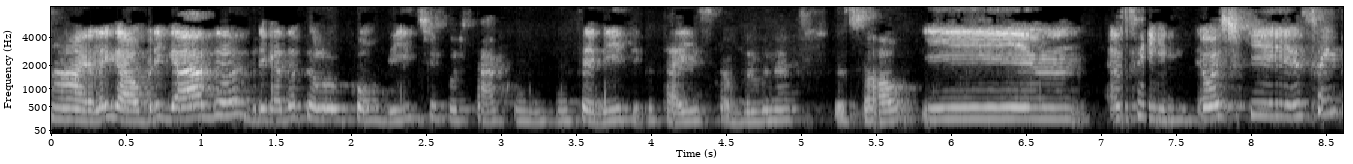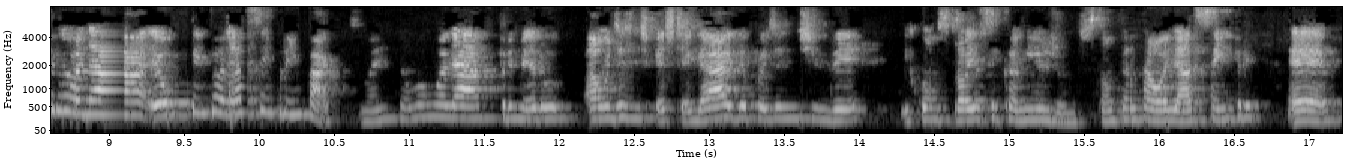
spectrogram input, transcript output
Ah, é legal. Obrigada, obrigada pelo convite, por estar com, com o Felipe, com o Thaís, com a Bruna, pessoal. E, assim, eu acho que sempre olhar, eu tento olhar sempre o impacto, né? Então, vamos olhar primeiro aonde a gente quer chegar e depois a gente vê e constrói esse caminho juntos. Então, tentar olhar sempre é,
